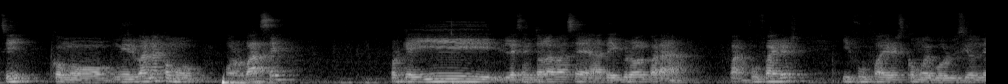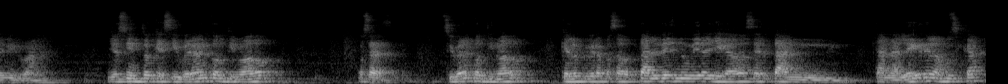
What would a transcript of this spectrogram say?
¿sí? Como Nirvana como por base, porque ahí le sentó la base a Dave Grohl para, para Foo Fighters, y Foo Fighters como evolución de Nirvana. Yo siento que si hubieran continuado, o sea, si hubieran continuado, ¿qué es lo que hubiera pasado? Tal vez no hubiera llegado a ser tan, tan alegre la música,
